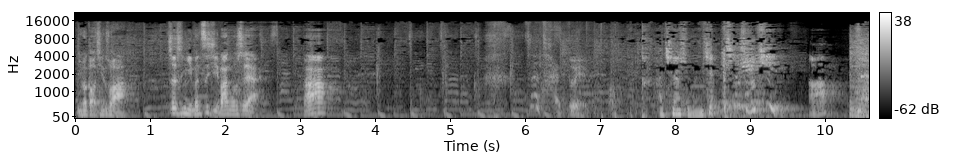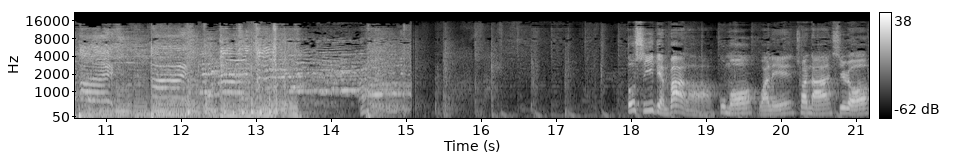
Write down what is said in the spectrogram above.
你们搞清楚啊，这是你们自己办公室，啊，这才对，还签署文件，签署个屁啊！都十一点半了，顾萌、婉玲、川南、西柔，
